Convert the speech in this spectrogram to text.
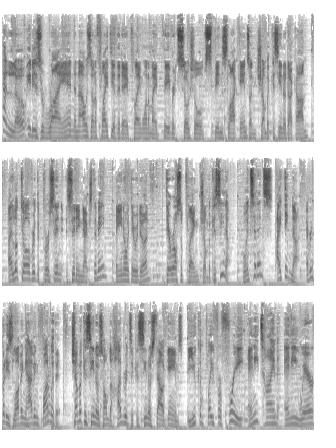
Hello, it is Ryan, and I was on a flight the other day playing one of my favorite social spin slot games on chumbacasino.com. I looked over the person sitting next to me, and you know what they were doing? They were also playing Chumba Casino. Coincidence? I think not. Everybody's loving having fun with it. Chumba Casino is home to hundreds of casino style games that you can play for free anytime, anywhere,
